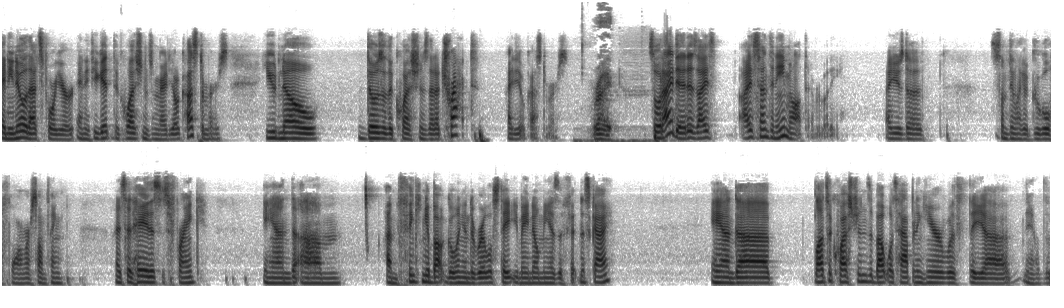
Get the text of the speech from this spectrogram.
And you know that's for your, and if you get the questions from ideal customers, you know those are the questions that attract ideal customers. Right. So what I did is I, I sent an email out to everybody. I used a something like a Google form or something. I said, "Hey, this is Frank, and um, I'm thinking about going into real estate. You may know me as a fitness guy, and uh, lots of questions about what's happening here with the uh, you know the,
